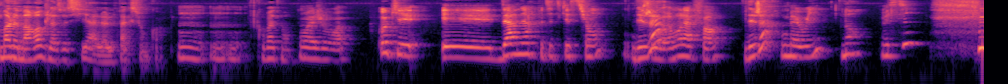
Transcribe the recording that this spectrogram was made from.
Moi, le Maroc, je l'associe à l'olfaction, quoi. Mmh, mmh. Complètement. Ouais, je vois. Ok, et dernière petite question. Déjà C'est vraiment la fin. Déjà Mais oui. Non. Mais si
